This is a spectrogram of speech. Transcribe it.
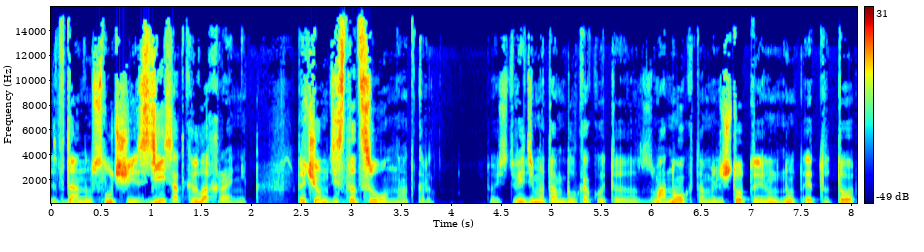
В данном случае здесь открыл охранник. Причем дистанционно открыл. То есть, видимо, там был какой-то звонок там, или что-то. Ну, это то,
